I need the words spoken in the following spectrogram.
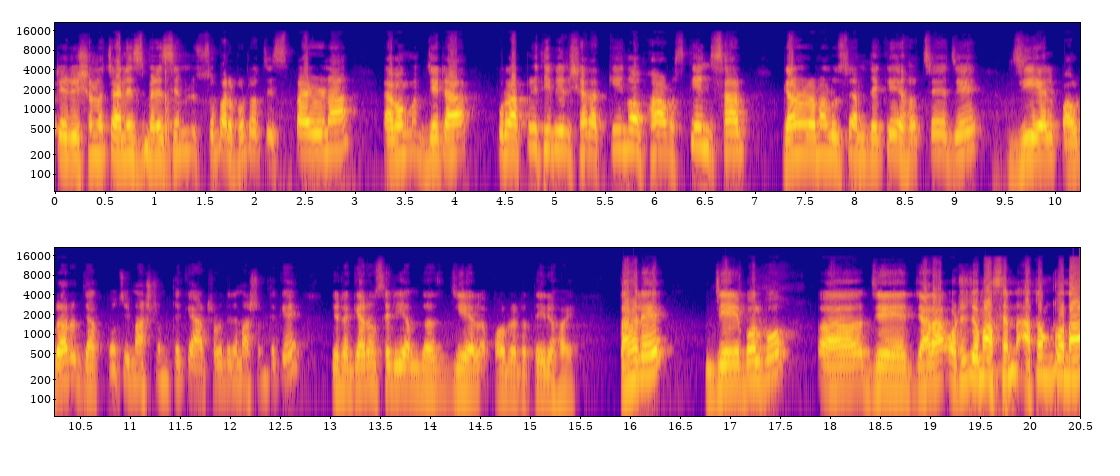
traditional Chinese medicine super food হচ্ছে স্পাইরোনা এবং যেটা পুরো পৃথিবীর সেরা কিং অফ হার্বস কিং সার্ভ গ্যানোরামাল ইসলাম থেকে হচ্ছে যে জিএল পাউডার যা কচি মাশরুম থেকে আঠারো দিনের মাশরুম থেকে যেটা গ্যানোসেরিয়াম জিএল পাউডারটা তৈরি হয়। তাহলে যে বলব যে যারা অটিজম আছেন, আতঙ্ক না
